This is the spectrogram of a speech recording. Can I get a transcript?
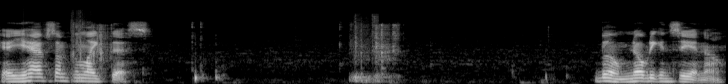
Okay, you have something like this. Boom, nobody can see it now.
